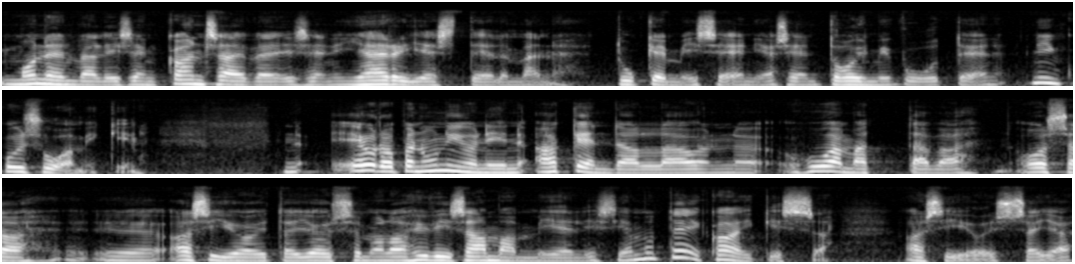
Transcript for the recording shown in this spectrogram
monenvälisen kansainvälisen järjestelmän tukemiseen ja sen toimivuuteen, niin kuin Suomikin. No, Euroopan unionin agendalla on huomattava osa asioita, joissa me ollaan hyvin samanmielisiä, mutta ei kaikissa asioissa. Ja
